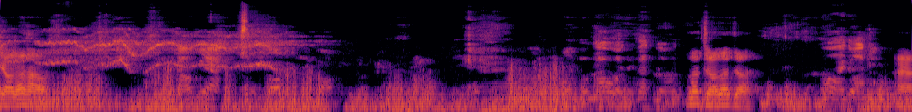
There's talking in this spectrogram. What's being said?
又啦，又甩頭，搞咩啊？我個鈎啊，甩咗，甩咗甩咗，鈎喺度啊？係啊。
